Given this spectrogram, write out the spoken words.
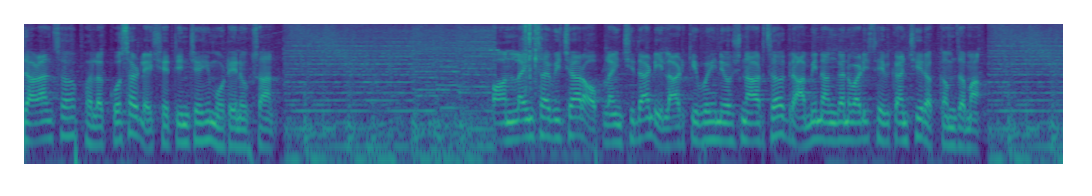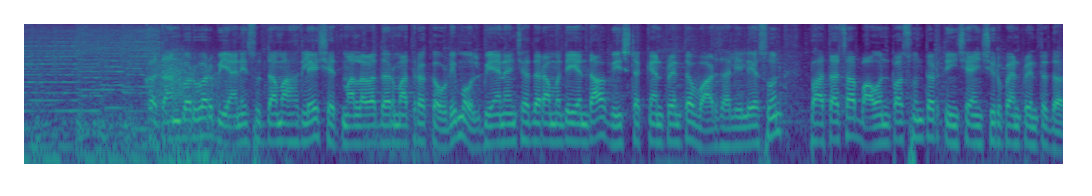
झाडांसह फलक कोसळले. शेतींचेही मोठे नुकसान. ऑनलाईनचा विचार ऑफलाईनची दांडी लाडकी बहीण योजना अर्ज ग्रामीण अंगणवाडी सेविकांची रक्कम जमा. खतांबरोबर बियाणे सुद्धा महागले. शेतमालाला दर मात्र कवडीमोल बियाण्यांच्या दरामध्ये यंदा वीस टक्क्यांपर्यंत वाढ झालेली असून भाताचा बावन्नपासून तर तीनशे ऐंशी रुपयांपर्यंत दर.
